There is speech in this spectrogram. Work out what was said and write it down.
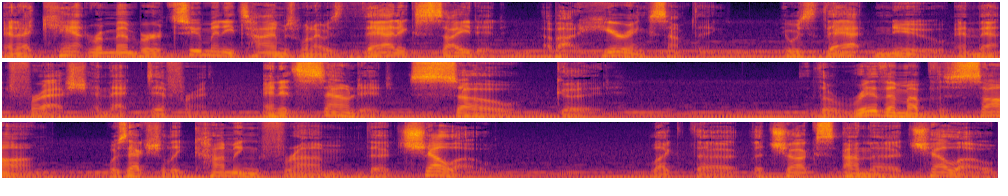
And I can't remember too many times when I was that excited about hearing something. It was that new and that fresh and that different. And it sounded so good. The rhythm of the song was actually coming from the cello. Like the, the chucks on the cello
